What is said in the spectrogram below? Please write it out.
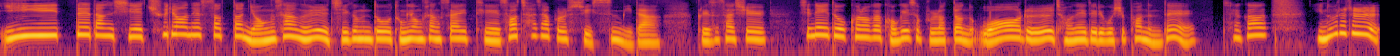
이때 당시에 출연했었던 영상을 지금도 동영상 사이트에서 찾아볼 수 있습니다. 그래서 사실 시네이드 오커너가 거기서 불렀던 War를 전해드리고 싶었는데 제가 이 노래를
